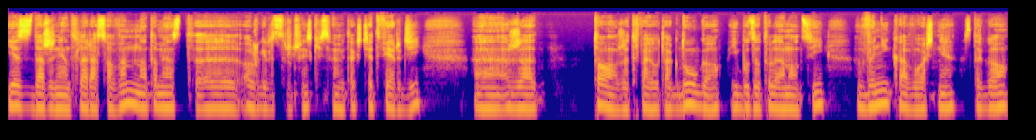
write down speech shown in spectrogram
jest zdarzenie na tle rasowym, natomiast e, Olgierd Stroczyński w swoim tekście twierdzi, e, że to, że trwają tak długo i budzą tyle emocji, wynika właśnie z tego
